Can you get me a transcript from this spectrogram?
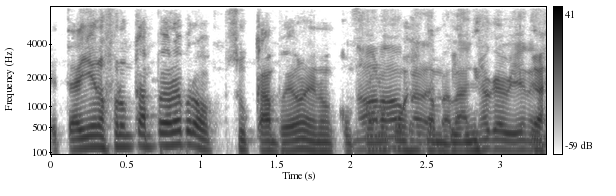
Este año no fueron campeones, pero subcampeones, nos conformamos no, con. El año que viene.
